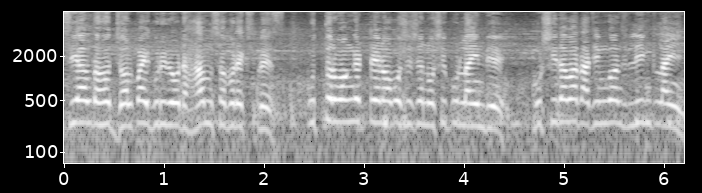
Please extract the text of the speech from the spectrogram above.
শিয়ালদহ জলপাইগুড়ি রোড হামসফর এক্সপ্রেস উত্তরবঙ্গের ট্রেন অবশেষে নসিপুর লাইন দিয়ে মুর্শিদাবাদ, আজিমগঞ্জ লিঙ্ক লাইন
